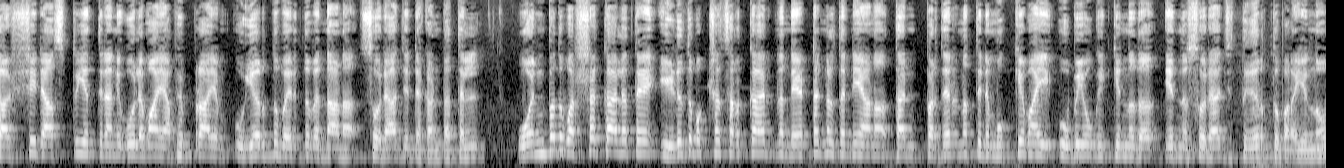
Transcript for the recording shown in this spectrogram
കക്ഷി രാഷ്ട്രീയത്തിനനുകൂലമായ അഭിപ്രായം ഉയർന്നു വരുന്നുവെന്നാണ് സ്വരാജിന്റെ കണ്ടെത്തൽ. ഒൻപത് വർഷക്കാലത്തെ ഇടതുപക്ഷ സർക്കാരിന്റെ നേട്ടങ്ങൾ തന്നെയാണ് താൻ പ്രചരണത്തിന് മുഖ്യമായി ഉപയോഗിക്കുന്നത് എന്ന് സ്വരാജ് തീർത്തു പറയുന്നു.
